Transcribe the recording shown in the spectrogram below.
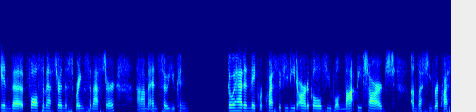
in the fall semester and the spring semester. Um, and so you can go ahead and make requests if you need articles. You will not be charged unless you request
